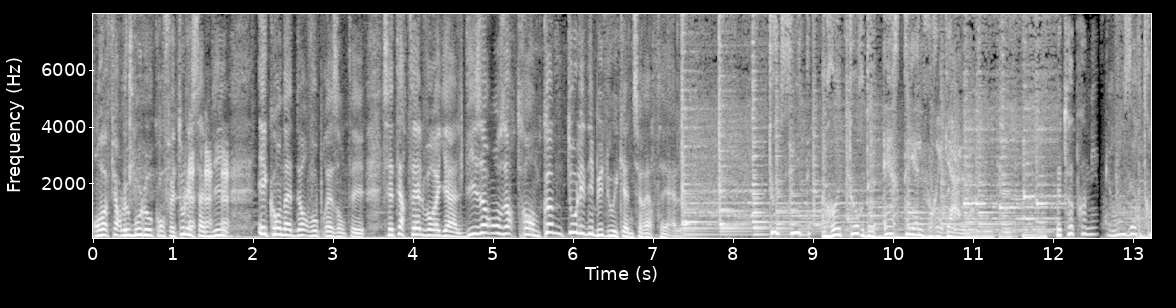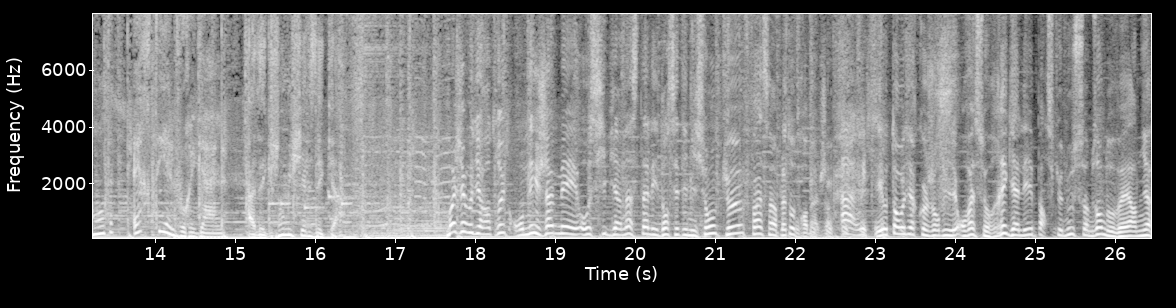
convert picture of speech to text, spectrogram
On va faire le boulot qu'on fait tous les samedis et qu'on adore vous présenter. Cet RTL vous régale. 10h, 11h30, comme tous les débuts de week-end sur RTL. Suite, retour de RTL vous régale. Notre premier. À 11h30, RTL vous régale. Avec Jean-Michel Zeka. Moi, je vais vous dire un truc on n'est jamais aussi bien installé dans cette émission que face à un plateau de fromage. Ah oui. Et autant vous dire qu'aujourd'hui, on va se régaler parce que nous sommes en Auvergne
